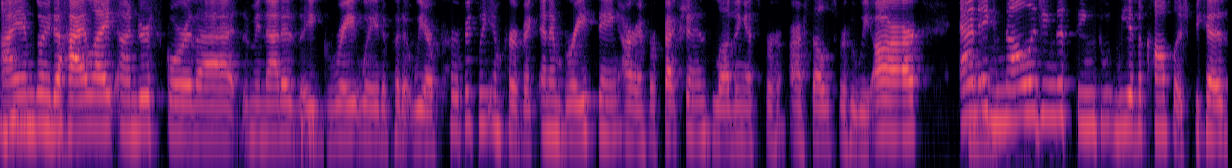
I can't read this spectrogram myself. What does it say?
I mm-hmm. am going to highlight, underscore that. I mean, that is a great way to put it. We are perfectly imperfect and embracing our imperfections, loving us for ourselves for who we are, and mm-hmm. acknowledging the things we have accomplished. Because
